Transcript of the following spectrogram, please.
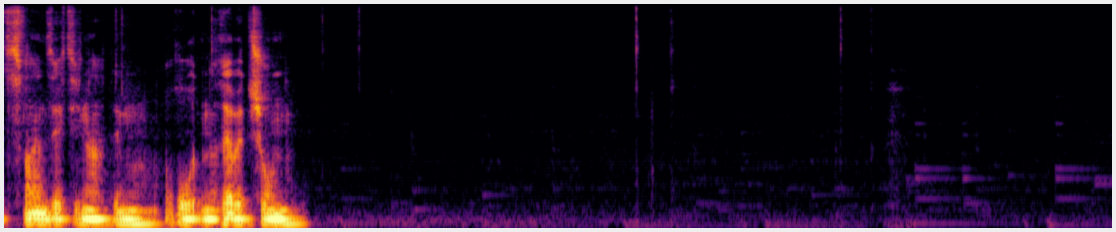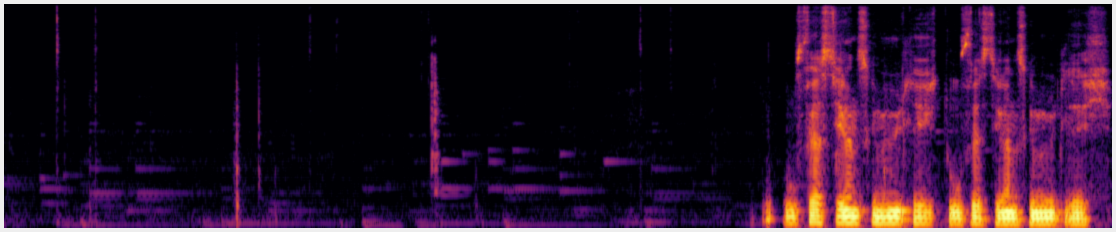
62 nach dem roten Rabbit schon. Du fährst hier ganz gemütlich, du fährst hier ganz gemütlich.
